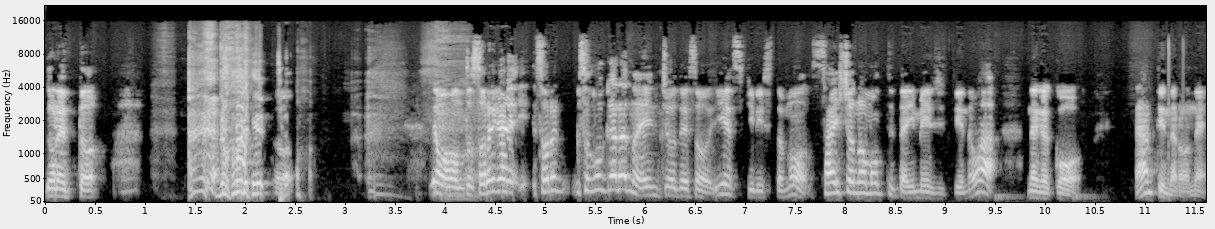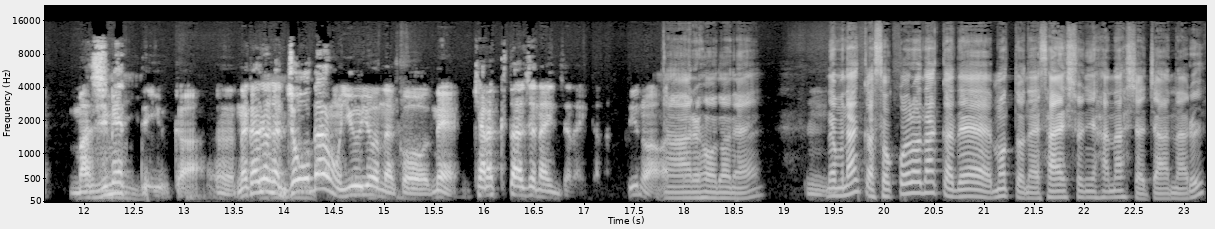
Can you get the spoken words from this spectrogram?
ドレッド。ドレッド。でも本当それが、それ、そこからの延長でそう、イエス・キリストも最初の持ってたイメージっていうのは、なんかこう、なんて言うんだろうね。真面目っていうか、うん。なかなか冗談を言うような、こうね、キャラクターじゃないんじゃないかなっていうのは、なるほどね。うん、でもなんかそこの中でもっとね、最初に話したジャーナル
